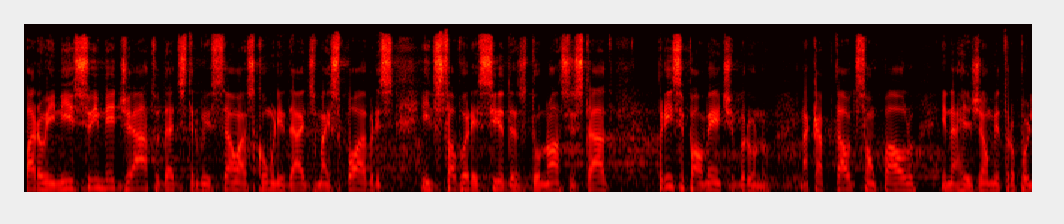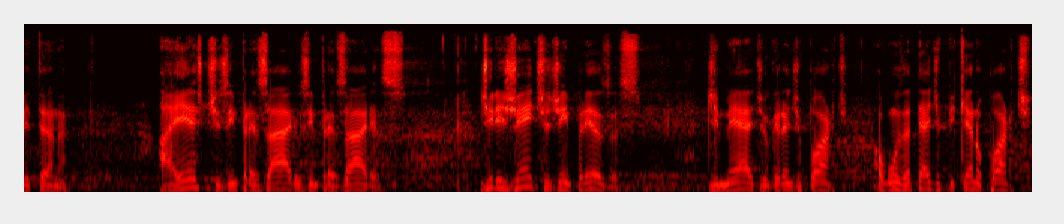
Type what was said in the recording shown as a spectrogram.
para o início imediato da distribuição às comunidades mais pobres e desfavorecidas do nosso estado, principalmente, Bruno, na capital de São Paulo e na região metropolitana. A estes empresários e empresárias, dirigentes de empresas de médio, grande porte, alguns até de pequeno porte,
